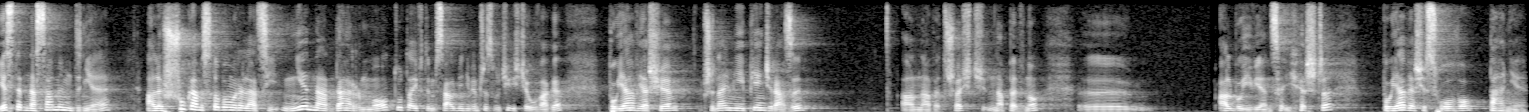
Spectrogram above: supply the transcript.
Jestem na samym dnie, ale szukam z Tobą relacji. Nie na darmo, tutaj w tym psalmie, nie wiem czy zwróciliście uwagę, pojawia się przynajmniej pięć razy, a nawet sześć na pewno, yy, albo i więcej jeszcze, pojawia się słowo Panie.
